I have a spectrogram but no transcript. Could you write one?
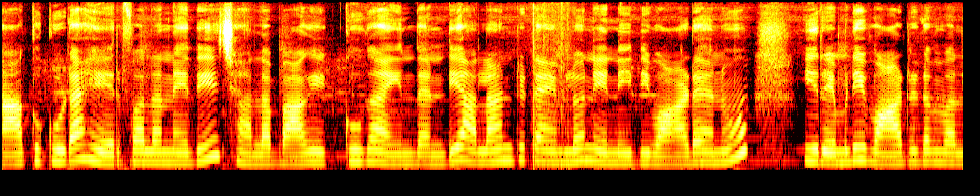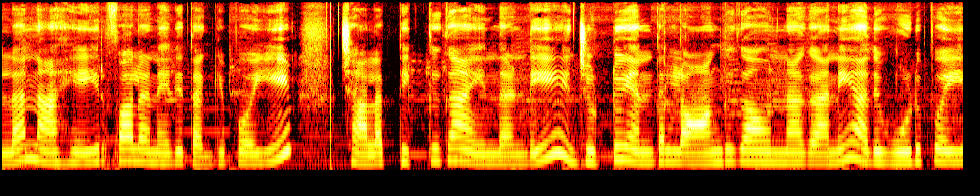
నాకు కూడా హెయిర్ ఫాల్ అనేది చాలా బాగా ఎక్కువగా అయిందండి. అలాంటి టైంలో నేను ఇది వాడాను. ఈ రెమెడీ వాడడం వల్ల నా హెయిర్ ఫాల్ అనేది తగ్గిపోయి చాలా థిక్గా అయిందండి. జుట్టు ఎంత లాంగ్గా ఉన్నా కానీ అది ఊడిపోయి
